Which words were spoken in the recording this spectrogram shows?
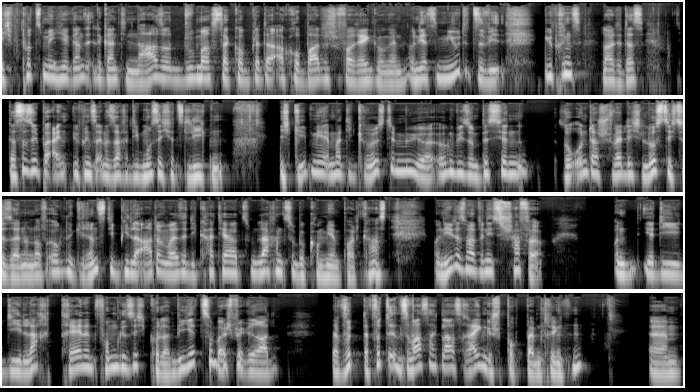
Ich putze mir hier ganz elegant die Nase und du machst da komplette akrobatische Verrenkungen. Und jetzt mutet sie wie. Übrigens, Leute, das, das ist übrigens eine Sache, die muss ich jetzt leaken. Ich gebe mir immer die größte Mühe, irgendwie so ein bisschen so unterschwellig lustig zu sein und auf irgendeine grenzdebile Art und Weise die Katja zum Lachen zu bekommen hier im Podcast. Und jedes Mal, wenn ich es schaffe und ihr die, die Lachtränen vom Gesicht kullern, wie jetzt zum Beispiel gerade, da wird, da wird ins Wasserglas reingespuckt beim Trinken, ähm,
